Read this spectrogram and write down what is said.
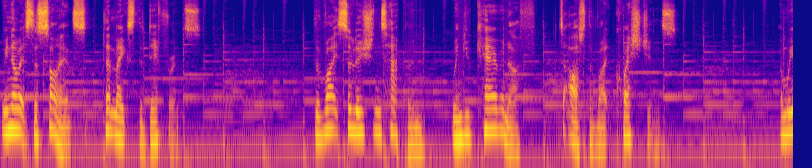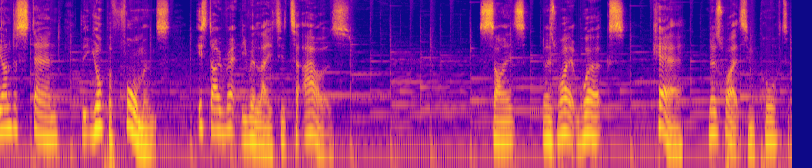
we know it's the science that makes the difference. The right solutions happen when you care enough to ask the right questions. And we understand that your performance is directly related to ours. Science knows why it works, care knows why it's important.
